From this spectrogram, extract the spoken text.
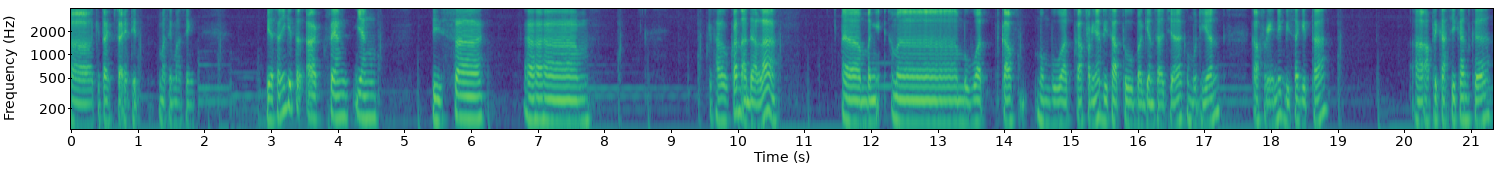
uh, kita bisa edit masing-masing biasanya kita uh, yang yang bisa um, kita lakukan adalah um, membuat membuat covernya di satu bagian saja. Kemudian cover ini bisa kita uh, aplikasikan ke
